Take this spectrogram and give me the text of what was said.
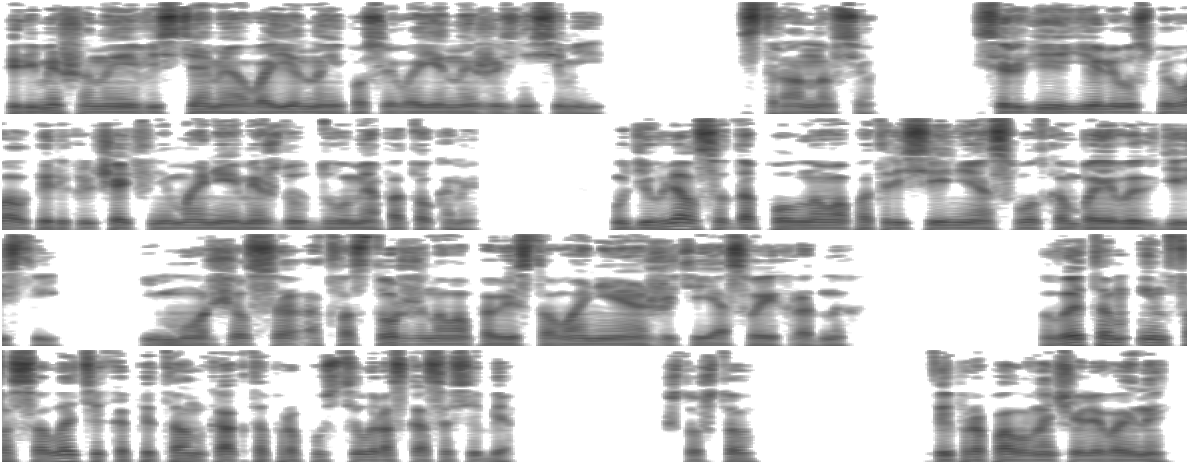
перемешанные вестями о военной и послевоенной жизни семьи. Странно все. Сергей еле успевал переключать внимание между двумя потоками. Удивлялся до полного потрясения сводкам боевых действий и морщился от восторженного повествования жития своих родных. В этом инфосалате капитан как-то пропустил рассказ о себе. «Что-что?» «Ты пропал в начале войны.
